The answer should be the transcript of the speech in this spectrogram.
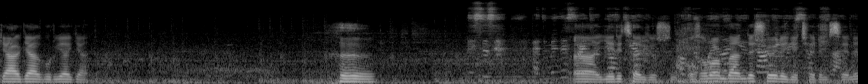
Gel gel buraya gel. Ha yeri tarıyorsun. O zaman ben de şöyle geçerim seni.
